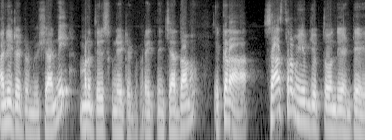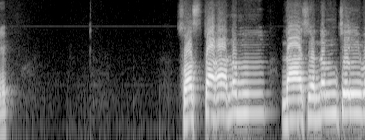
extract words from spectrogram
అనేటటువంటి విషయాన్ని మనం తెలుసుకునేటటువంటి ప్రయత్నం చేద్దాము. ఇక్కడ శాస్త్రం ఏం చెప్తోంది అంటే స్వస్థానం నాశనం చైవ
